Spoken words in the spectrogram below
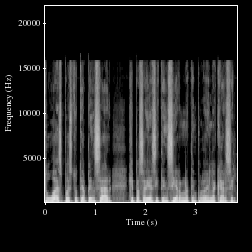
¿Tú has puestote a pensar qué pasaría si te encierran una temporada en la cárcel?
